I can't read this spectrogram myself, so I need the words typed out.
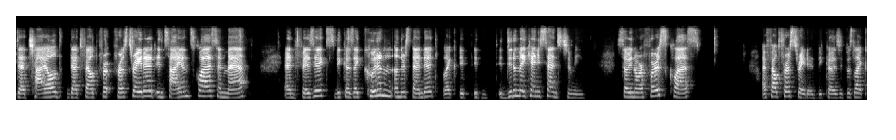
that child that felt fr- frustrated in science class and math and physics because I couldn't understand it. Like it, it it didn't make any sense to me. So in our first class, I felt frustrated because it was like,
